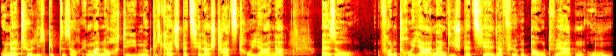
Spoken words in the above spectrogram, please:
Und natürlich gibt es auch immer noch die Möglichkeit spezieller Staatstrojaner, also von Trojanern, die speziell dafür gebaut werden, um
